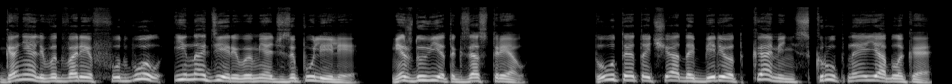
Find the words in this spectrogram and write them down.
Гоняли во дворе в футбол и на дерево мяч запулили. Между веток застрял. Тут это чадо берет камень с крупное яблоко,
